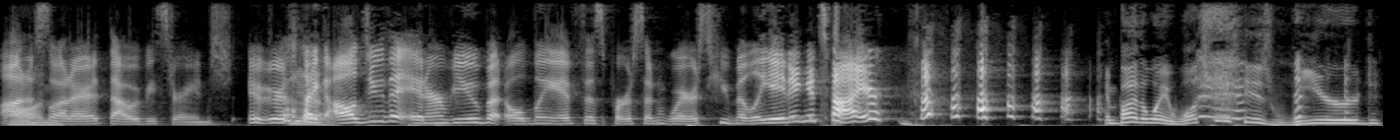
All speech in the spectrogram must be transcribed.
on a sweater. That would be strange. If you're like, I'll do the interview, but only if this person wears humiliating attire. And by the way, what's with his weird,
